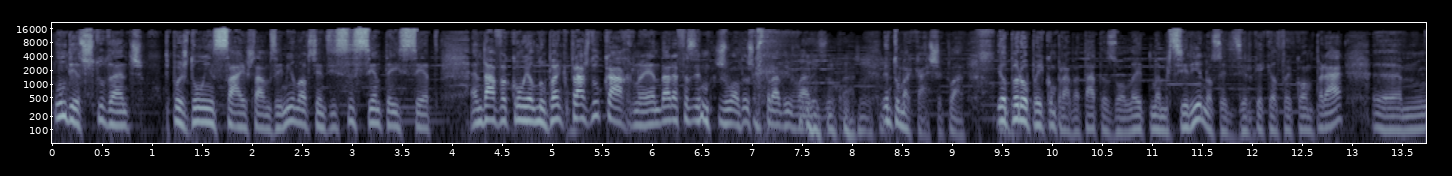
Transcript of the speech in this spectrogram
Um desses estudantes, depois de um ensaio, estávamos em 1967, andava com ele no banco atrás do carro, não é? Andar a fazer umas voltas com Stradivarius atrás. Dentro de uma caixa, claro. Ele parou para ir comprar batatas ou leite numa mercearia, não sei dizer o que é que ele foi comprar. Hum,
